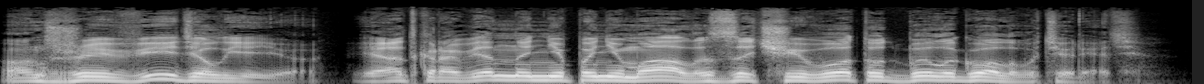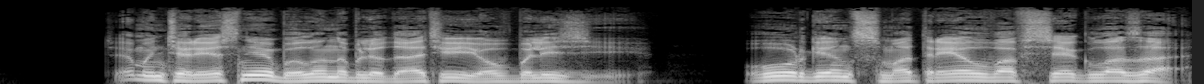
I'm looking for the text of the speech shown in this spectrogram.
Он же видел ее и откровенно не понимал, из-за чего тут было голову терять. Тем интереснее было наблюдать ее вблизи. Урген смотрел во все глаза.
